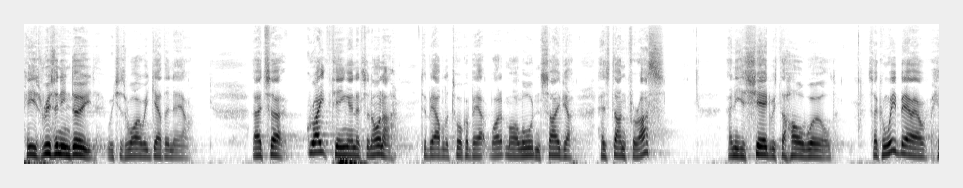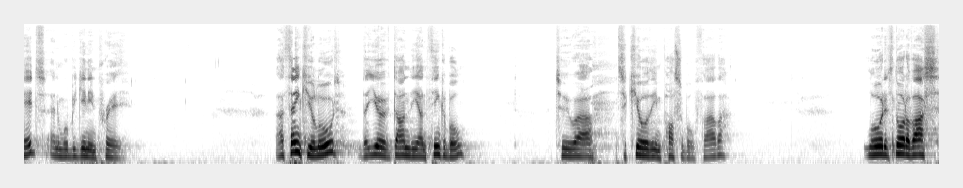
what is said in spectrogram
He is risen indeed, which is why we gather now. It's a great thing and it's an honour to be able to talk about what my Lord and Saviour has done for us and He has shared with the whole world. So, can we bow our heads and we'll begin in prayer? Uh, thank you, Lord, that you have done the unthinkable to uh, secure the impossible, Father. Lord, it's not of us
